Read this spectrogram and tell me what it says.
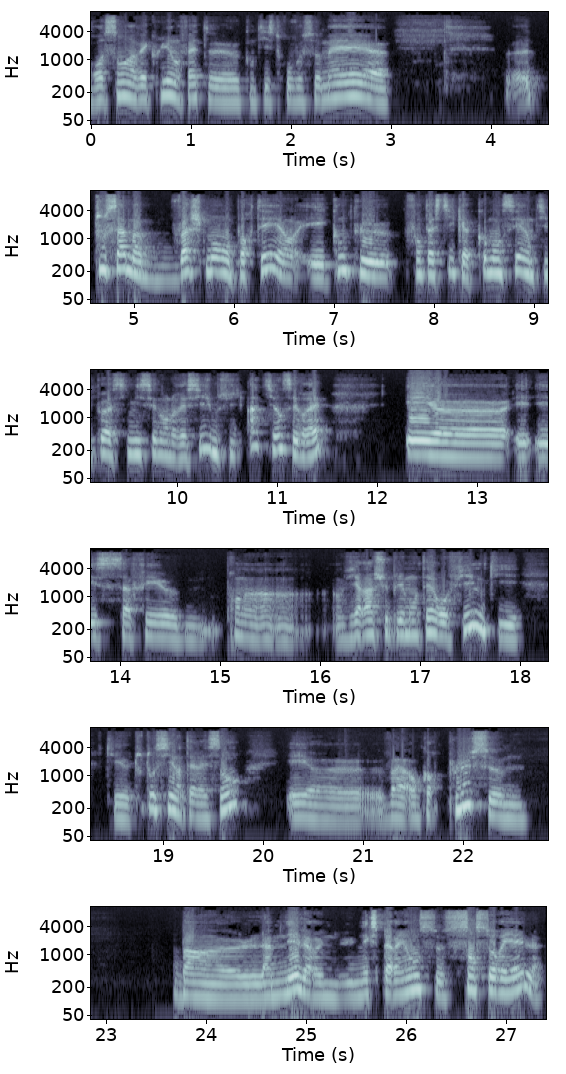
ressent avec lui en fait quand il se trouve au sommet. tout ça m'a vachement emporté hein, et quand le fantastique a commencé un petit peu à s'immiscer dans le récit, je me suis dit ah tiens c'est vrai et, euh, et, et, ça fait prendre un, un, un, virage supplémentaire au film qui, qui est tout aussi intéressant et euh, va encore plus euh, ben, euh, l'amener vers une, une expérience sensorielle,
